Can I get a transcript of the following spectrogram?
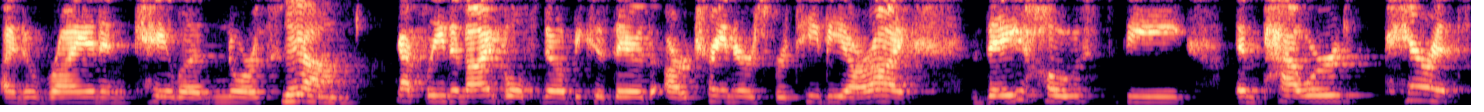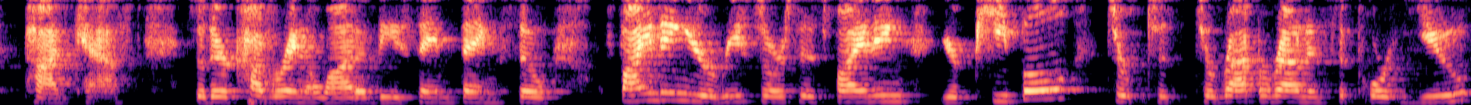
I know Ryan and Kayla North. Yeah. Kathleen and I both know because they're our trainers for TBRI. They host the Empowered Parent podcast. So they're covering a lot of these same things. So finding your resources, finding your people to, to, to wrap around and support you.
